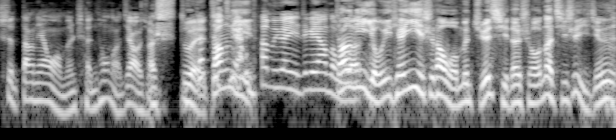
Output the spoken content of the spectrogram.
是当年我们沉痛的教训啊。是对，当你他们愿意这个样子，当你有一天意识到我们崛起的时候，那其实已经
